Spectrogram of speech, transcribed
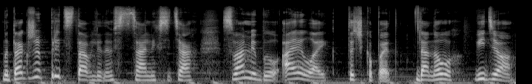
Мы также представлены в социальных сетях. С вами был iLike.pet. До новых видео!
